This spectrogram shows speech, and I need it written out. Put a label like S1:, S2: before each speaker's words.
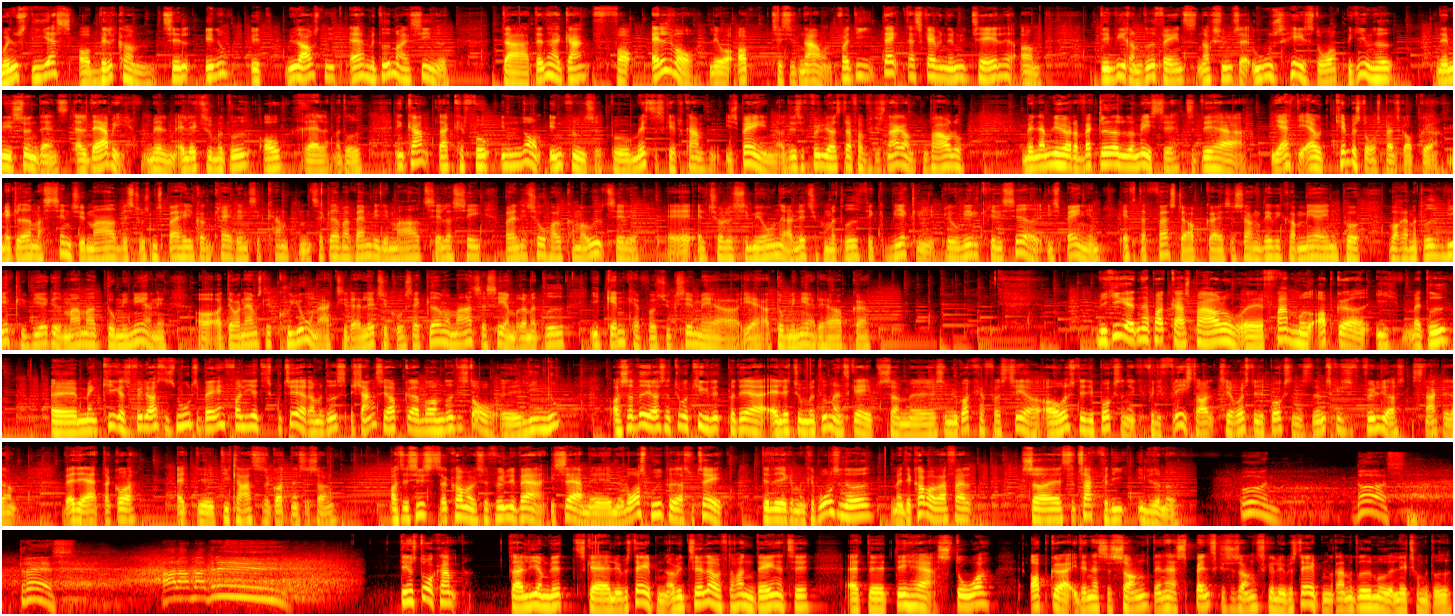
S1: Buenos dias og velkommen til endnu et nyt afsnit af Madrid-magasinet, der den her gang for alvor lever op til sit navn. Fordi i dag der skal vi nemlig tale om det, vi Real Madrid-fans nok synes er ugens helt store begivenhed, nemlig søndagens Al Derby mellem Atletico Madrid og Real Madrid. En kamp, der kan få enorm indflydelse på mesterskabskampen i Spanien, og det er selvfølgelig også derfor, vi skal snakke om den, Paolo. Men lad mig lige høre dig, hvad glæder du dig mest til, til det her? Ja, det er jo et kæmpestort spansk opgør.
S2: Jeg glæder mig sindssygt meget, hvis du sådan spørger helt konkret ind til kampen, så glæder jeg mig vanvittigt meget til at se, hvordan de to hold kommer ud til det. Øh, El Cholo Simeone og Atletico Madrid fik virkelig, blev virkelig kritiseret i Spanien efter første opgør i sæsonen. Det vi kom mere ind på, hvor Real Madrid virkelig virkede meget, meget dominerende, og, og det var nærmest lidt kujonagtigt af Atletico, så jeg glæder mig meget til at se, om Real Madrid igen kan få succes med at, ja, at dominere det her opgør.
S1: Vi kigger i den her podcast, Paolo, øh, frem mod opgøret i Madrid. Øh, men kigger selvfølgelig også en smule tilbage for lige at diskutere Real Madrids chance i opgøret, hvor Madrid de står øh, lige nu. Og så ved jeg også, at du har kigget lidt på det her Atletico Madrid-mandskab, som, øh, som jo godt kan få os til at, at ryste lidt i bukserne, for de fleste hold til at ryste lidt i bukserne, så dem skal vi selvfølgelig også snakke lidt om, hvad det er, der går, at øh, de klarer sig så godt den her sæson. Og til sidst, så kommer vi selvfølgelig hver især med, med vores bud på det resultat. Det ved jeg ikke, om man kan bruge til noget, men det kommer i hvert fald. Så, øh, så tak fordi I lytter med.
S3: Un, dos, tres. A la Madrid!
S1: Det er en stor kamp, der lige om lidt skal løbe stablen, og vi tæller jo efterhånden dagene til, at øh, det her store opgør i den her sæson, den her spanske sæson, skal løbe stablen, Real Madrid mod Atletico Madrid.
